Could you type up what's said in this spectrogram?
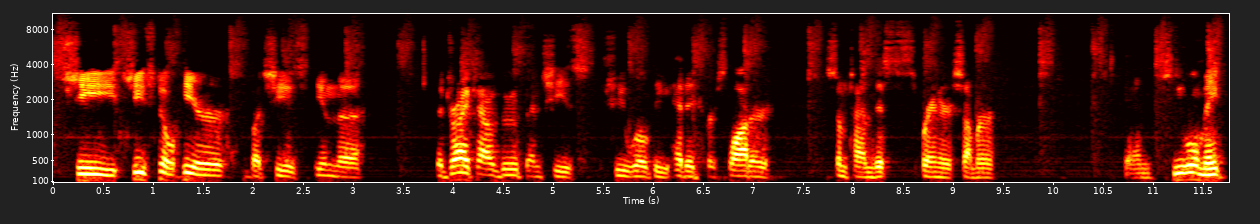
she she's still here, but she's in the the dry cow group, and she's she will be headed for slaughter sometime this spring or summer, and she will make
